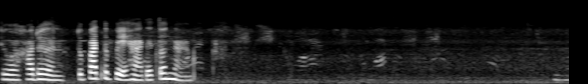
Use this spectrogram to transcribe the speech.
ดูเขาเดิน ตุ๊ปัดตุเปะหาแต่ต้นน้ำ อืม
